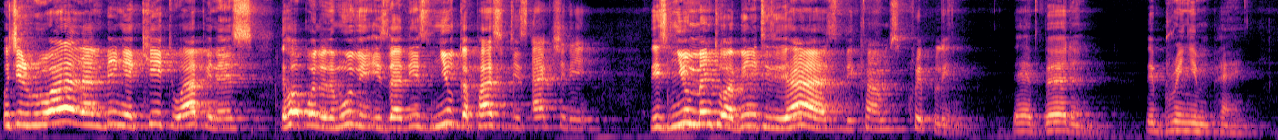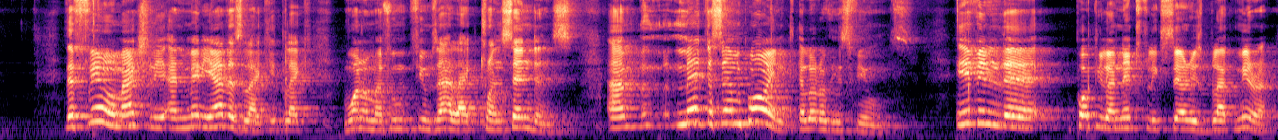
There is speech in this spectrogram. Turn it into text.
which is rather than being a key to happiness, the whole point of the movie is that these new capacities actually, these new mental abilities he has, becomes crippling. They're a burden. They bring him pain. The film actually, and many others like it, like one of my films I like, Transcendence, um, make the same point, a lot of these films. Even the popular Netflix series Black Mirror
